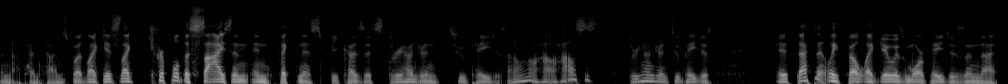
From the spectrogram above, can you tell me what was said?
Uh, not 10 times, but like it's like triple the size and, and thickness because it's 302 pages. I don't know how, how is this 302 pages? It definitely felt like it was more pages than that.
